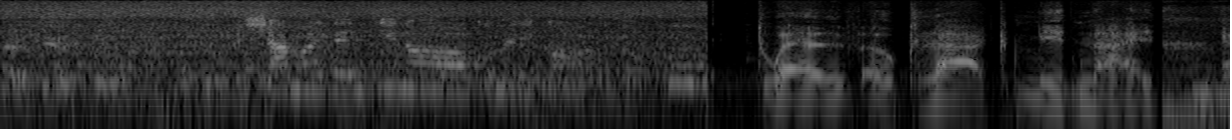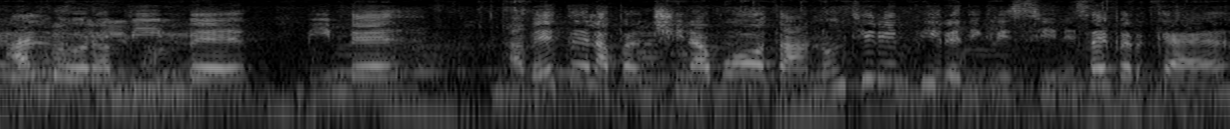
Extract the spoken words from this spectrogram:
Eh, tientelo. Lasciamo il dentino come ricordo. 12 o'clock midnight. Allora, bimbe, bimbe, avete la pancina vuota? Non ti riempire di grissini, sai perché?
